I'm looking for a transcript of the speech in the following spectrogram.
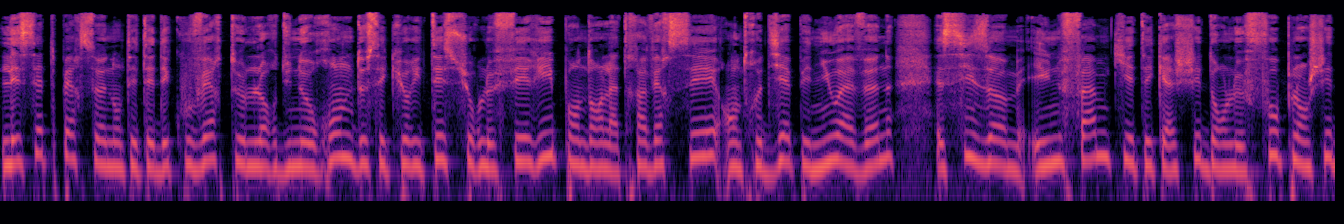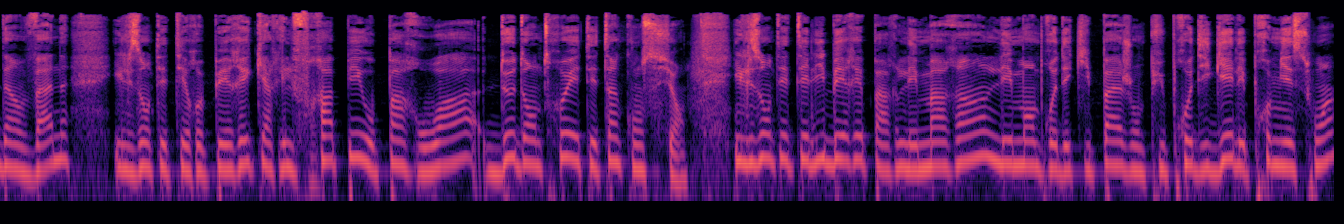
Les sept personnes ont été découvertes lors d'une ronde de sécurité sur le ferry pendant la traversée entre Dieppe et New Haven. Six hommes et une femme qui étaient cachés dans le faux plancher d'un van. Ils ont été repérés car ils frappaient aux parois. Deux d'entre eux étaient inconscients. Ils ont été libérés par les marins. Les membres d'équipage ont pu prodiguer les premiers soins.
